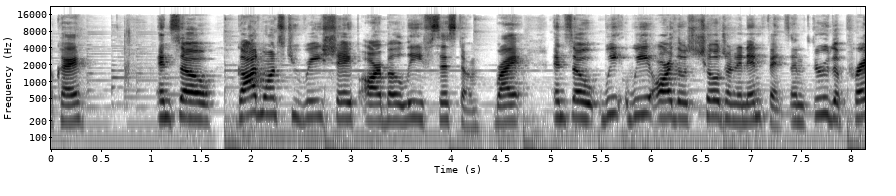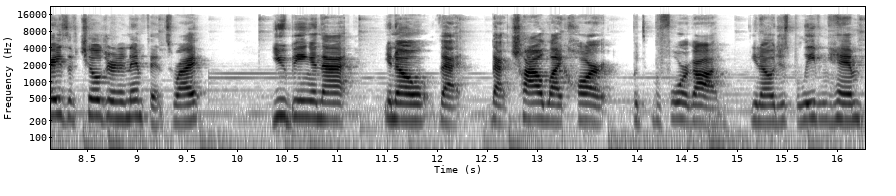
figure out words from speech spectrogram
okay? And so God wants to reshape our belief system, right? And so we we are those children and infants and through the praise of children and infants, right? You being in that, you know, that that childlike heart before God, you know, just believing him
